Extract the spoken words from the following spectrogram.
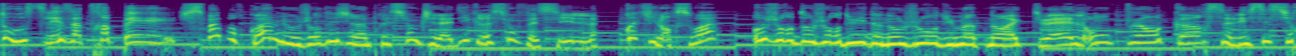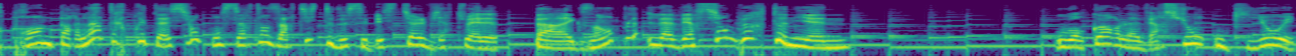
tous les attraper. Je sais pas pourquoi, mais aujourd'hui j'ai l'impression que j'ai la digression facile. Quoi qu'il en soit, au jour d'aujourd'hui, de nos jours du maintenant actuel, on peut encore se laisser surprendre par l'interprétation qu'ont certains artistes de ces bestioles virtuelles. Par exemple, la version burtonienne ou encore la version ukiyo-e.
